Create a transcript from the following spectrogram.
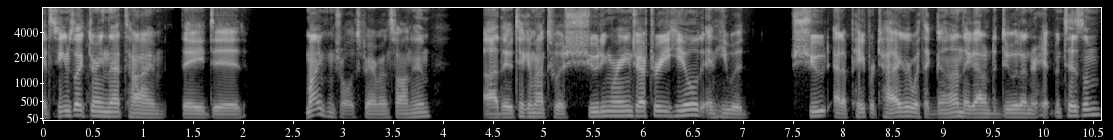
It seems like during that time they did mind control experiments on him. Uh, they would take him out to a shooting range after he healed and he would shoot at a paper tiger with a gun. They got him to do it under hypnotism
